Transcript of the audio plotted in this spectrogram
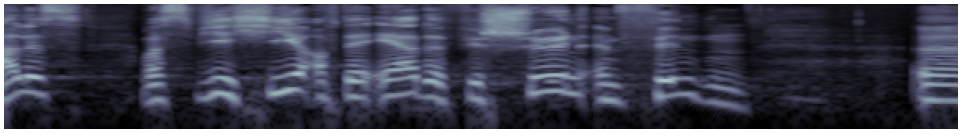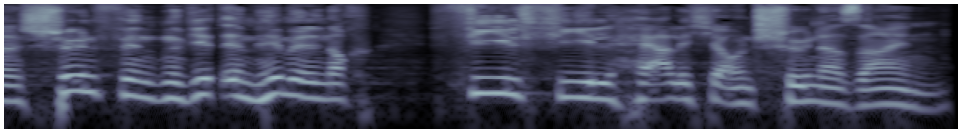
Alles, was wir hier auf der Erde für schön empfinden, äh, schön finden, wird im Himmel noch viel, viel herrlicher und schöner sein.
